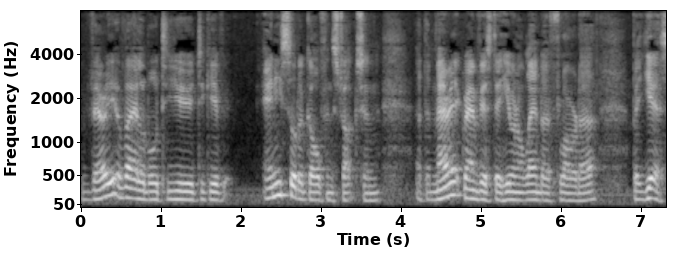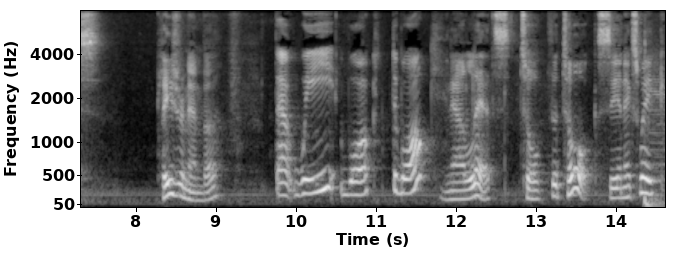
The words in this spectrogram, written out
very available to you to give any sort of golf instruction at the Marriott Grand Vista here in Orlando, Florida. But yes, please remember, that we walk the walk. Now let's talk the talk. See you next week.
